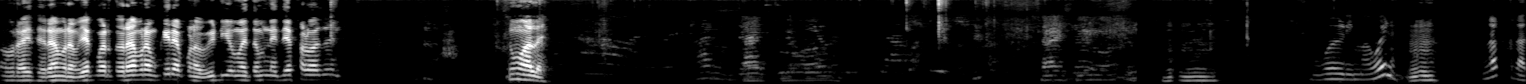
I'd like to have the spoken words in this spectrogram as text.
નવરા થઈ રામ રામ. એકવાર તો રામ રામ કર્યા પણ વિડીયોમાં તમને દેખાડવા જોઈએ શું હાલે? હોય ને. નકરા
